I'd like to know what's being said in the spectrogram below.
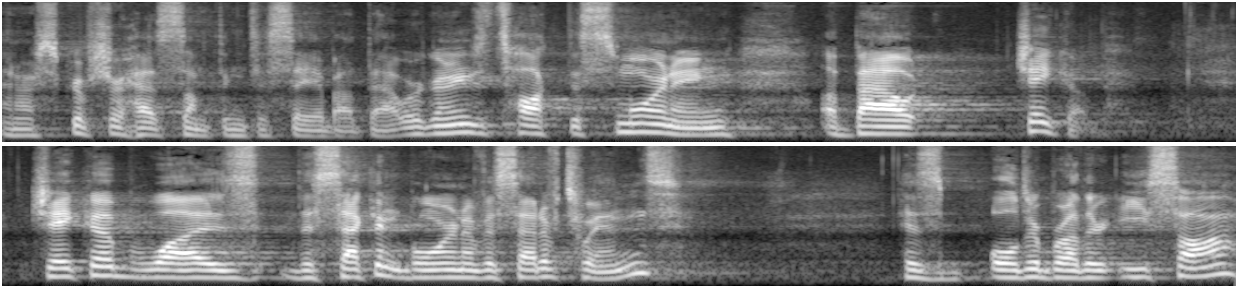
And our scripture has something to say about that. We're going to talk this morning about Jacob. Jacob was the second born of a set of twins. His older brother Esau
